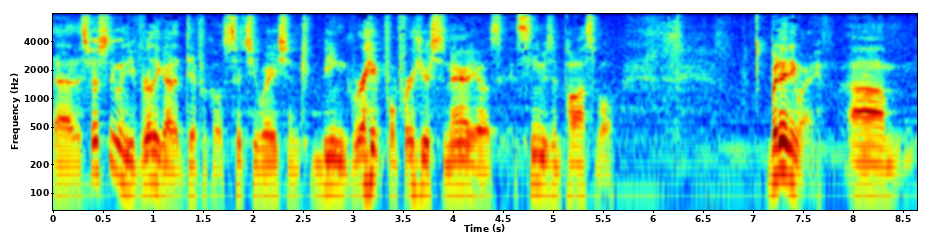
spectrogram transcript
Uh, especially when you've really got a difficult situation, being grateful for your scenarios seems impossible. But anyway, um,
